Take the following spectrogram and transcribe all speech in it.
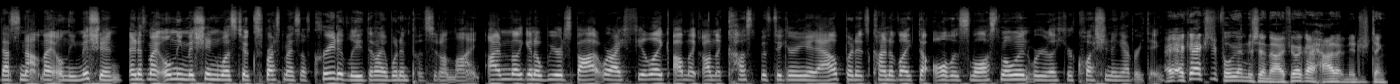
that's not my only mission. And if my only mission was to express myself creatively, then I wouldn't post it online. I'm like in a weird spot where I feel like I'm like on the cusp of figuring it out, but it's kind of like the all is lost moment where you're like you're questioning everything. I, I can actually fully understand that. I feel like I had an interesting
